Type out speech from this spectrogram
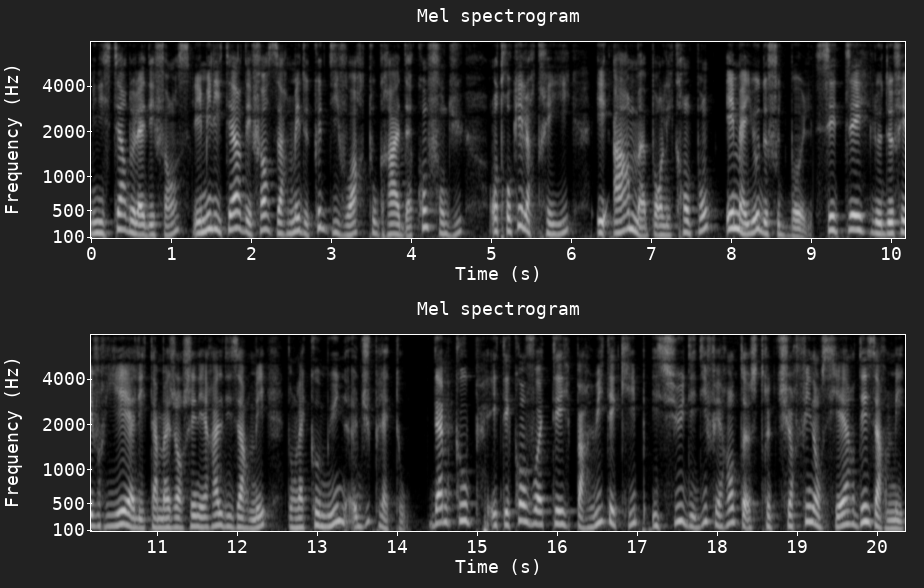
ministère de la Défense. Les militaires des forces armées de Côte d'Ivoire, tout grade confondus, ont troqué leurs treillis et armes pour les crampons et maillots de football. C'était le 2 février à l'état-major général des armées dans la commune du Plateau. Dame Coupe était convoitée par huit équipes issues des différentes structures financières des armées.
